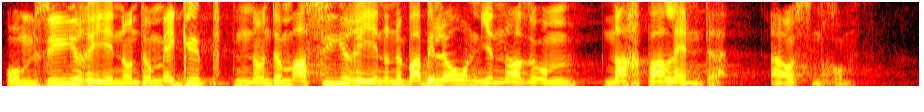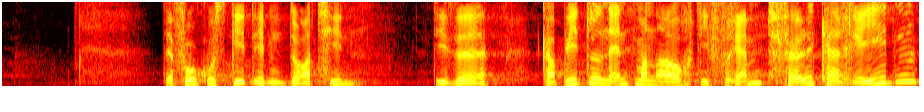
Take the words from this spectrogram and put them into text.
um Syrien und um Ägypten und um Assyrien und um Babylonien, also um Nachbarländer außenrum. Der Fokus geht eben dorthin. Diese Kapitel nennt man auch die Fremdvölkerreden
